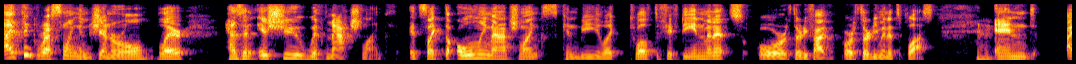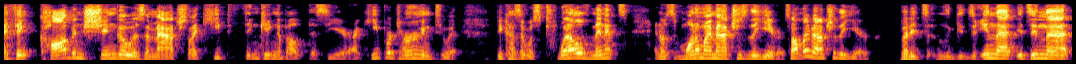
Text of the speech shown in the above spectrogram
I think wrestling in general, Blair has an issue with match length. It's like the only match lengths can be like 12 to 15 minutes or 35 or 30 minutes plus. Mm-hmm. And I think Cobb and Shingo is a match that I keep thinking about this year. I keep returning to it because it was 12 minutes and it was one of my matches of the year. It's not my match of the year, but it's, it's in that it's in that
